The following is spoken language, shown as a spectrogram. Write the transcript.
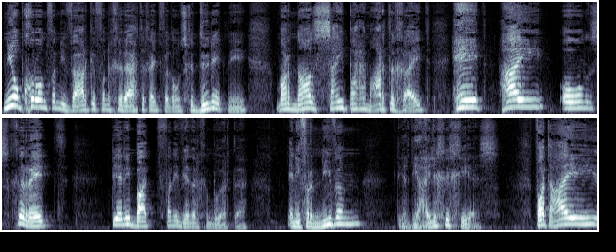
Nie op grond van die werke van geregtigheid wat ons gedoen het nie, maar na sy barmhartigheid het hy ons gered deur die bad van die wedergeboorte en die vernuwing deur die Heilige Gees wat hy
